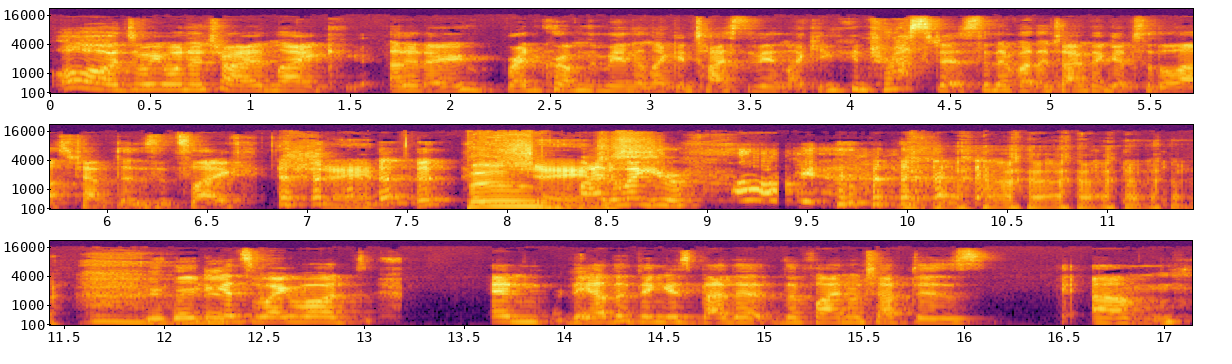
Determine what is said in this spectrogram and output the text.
or do we want to try and like I don't know breadcrumb them in and like entice them in, like you can trust us, and then by the time they get to the last chapters, it's like Shame. Boom. Shame. by the way, you're a fuck. we it gets way more. And the other thing is, by the the final chapters, um,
